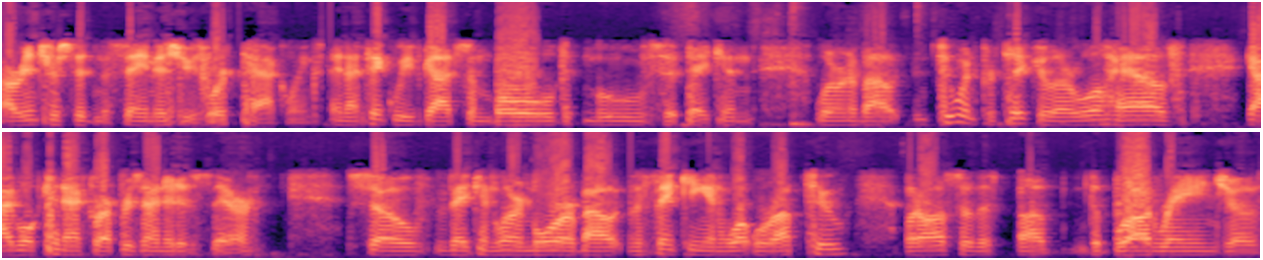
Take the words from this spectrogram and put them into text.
are interested in the same issues we're tackling. And I think we've got some bold moves that they can learn about. Two in particular, we'll have GuideWell Connect representatives there. So they can learn more about the thinking and what we're up to, but also the uh, the broad range of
